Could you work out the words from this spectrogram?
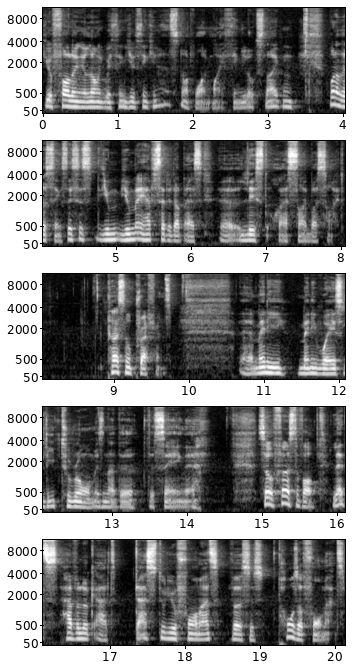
you're following along with you're thinking, that's not what my thing looks like. And one of those things, this is, you, you may have set it up as list or as side by side. Personal preference. Uh, many, many ways lead to Rome, isn't that the, the saying there? So first of all, let's have a look at DAZ Studio formats versus Poser formats.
